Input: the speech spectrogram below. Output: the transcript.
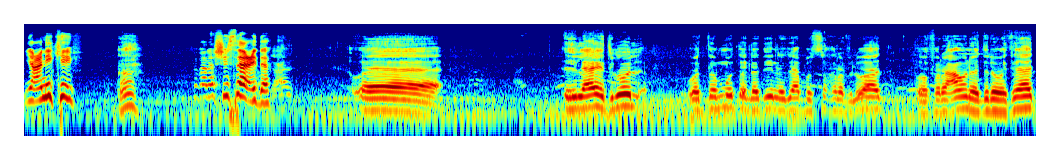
يعني كيف؟ ها؟ طب أنا شو يساعدك؟ و... الآية تقول وثمود الذين جابوا الصخرة في الواد وفرعون ذي الأوتاد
